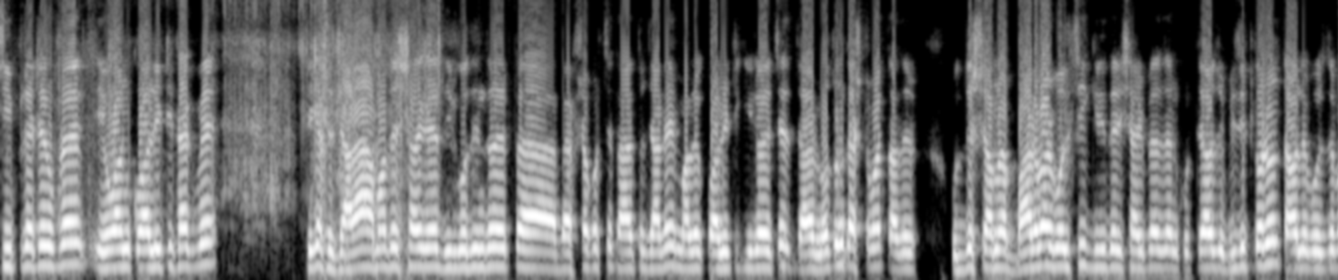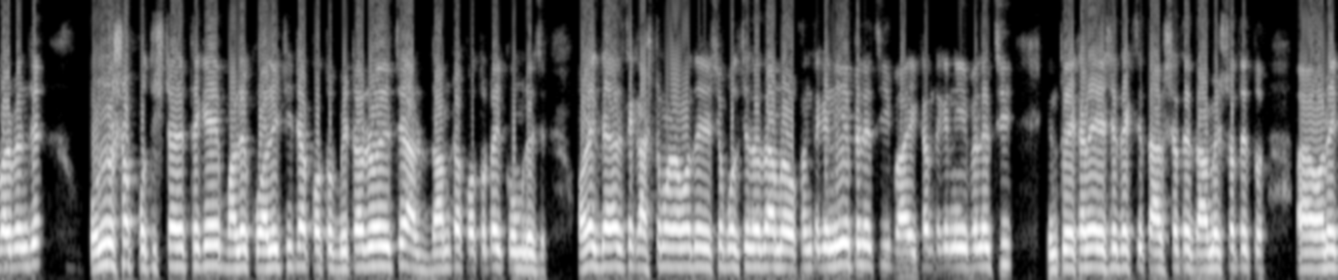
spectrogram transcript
চিপ রেটের উপরে এ ওয়ান কোয়ালিটি থাকবে। ঠিক আছে যারা আমাদের সঙ্গে দীর্ঘদিন ধরে ব্যবসা করছে তারা তো জানে মালের কোয়ালিটি কি রয়েছে। যারা নতুন কাস্টমার তাদের উদ্দেশ্যে আমরা বারবার বলছি গিরিদারি শাড়ি প্যাজান করতে হাউসে ভিজিট করুন তাহলে বুঝতে পারবেন যে অন্য সব প্রতিষ্ঠানের থেকে মালের কোয়ালিটিটা কত বেটার রয়েছে আর দামটা কতটাই কম রয়েছে। অনেক দেখা যাচ্ছে কাস্টমার আমাদের এসে বলছে দাদা আমরা ওখান থেকে নিয়ে ফেলেছি বা এখান থেকে নিয়ে ফেলেছি। কিন্তু এখানে এসে দেখছে তার সাথে দামের সাথে তো অনেক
